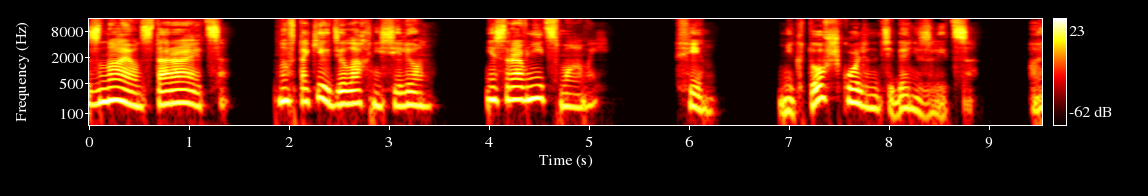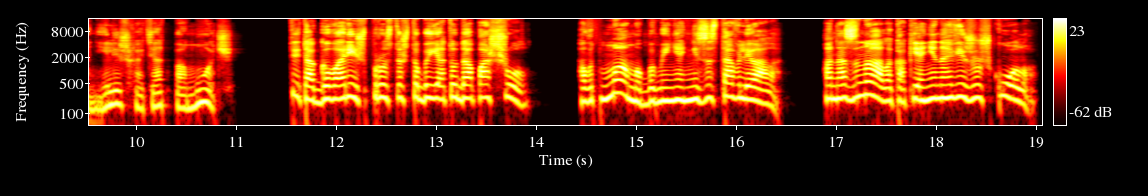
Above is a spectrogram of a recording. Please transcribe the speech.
Знаю, он старается, но в таких делах не силен не сравнить с мамой. Фин, никто в школе на тебя не злится. Они лишь хотят помочь. Ты так говоришь, просто чтобы я туда пошел. А вот мама бы меня не заставляла. Она знала, как я ненавижу школу.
